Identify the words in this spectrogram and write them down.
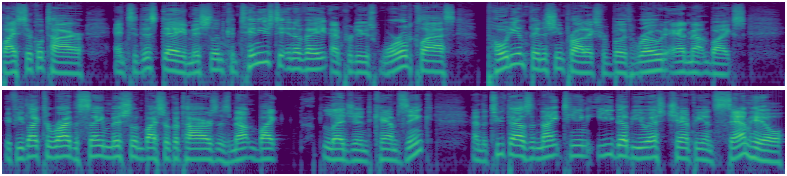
bicycle tire, and to this day, Michelin continues to innovate and produce world-class podium finishing products for both road and mountain bikes. If you'd like to ride the same Michelin bicycle tires as mountain bike legend Cam Zink and the 2019 EWS champion Sam Hill,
